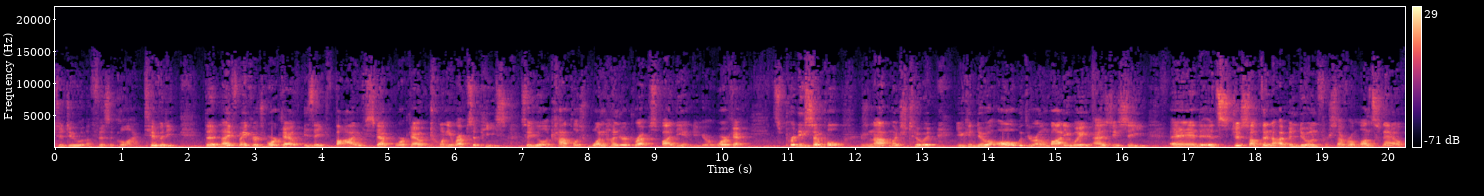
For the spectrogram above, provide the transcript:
to do a physical activity. The Knife Makers workout is a five step workout, 20 reps apiece, so you'll accomplish 100 reps by the end of your workout. It's pretty simple, there's not much to it. You can do it all with your own body weight, as you see, and it's just something I've been doing for several months now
